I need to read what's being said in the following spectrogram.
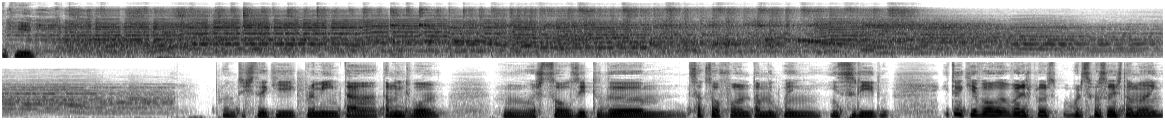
Aqui. Pronto, isto aqui para mim está tá muito bom. Este solozito de, de saxofone está muito bem inserido. E tem aqui várias participações também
